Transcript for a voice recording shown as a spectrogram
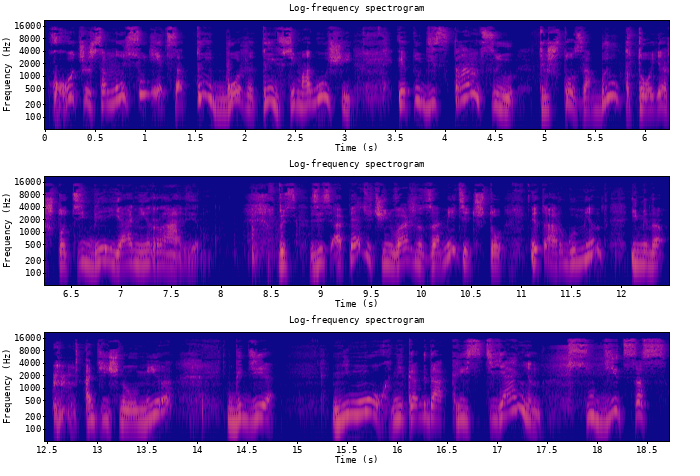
хочешь со мной судиться. Ты, Боже, ты всемогущий. Эту дистанцию, ты что, забыл, кто я, что тебе я не равен? То есть здесь опять очень важно заметить, что это аргумент именно античного мира, где не мог никогда крестьянин судиться с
